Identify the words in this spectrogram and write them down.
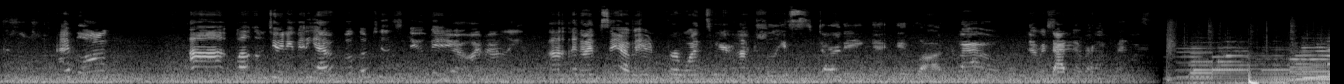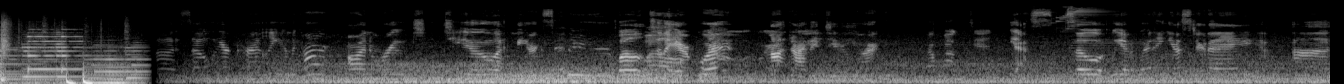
vlog. Hi vlog. Uh, welcome to a new video. Welcome to this new video. I'm Allie. Uh, and I'm Sam, and for once we are actually starting a vlog. Wow. Never That never happens. Uh, so we are currently in the car en route to New York City. Well, to the airport. we're Not driving to New York. From. Yes. So we had a wedding yesterday. Uh,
